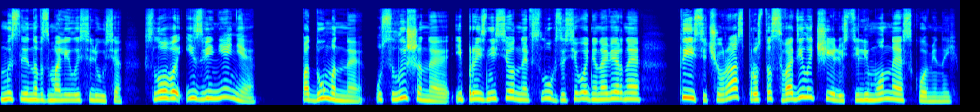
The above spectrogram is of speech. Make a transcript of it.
мысленно взмолилась Люся. Слово «извинение» подуманное, услышанное и произнесенное вслух за сегодня, наверное, тысячу раз просто сводило челюсти лимонной оскоминой.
